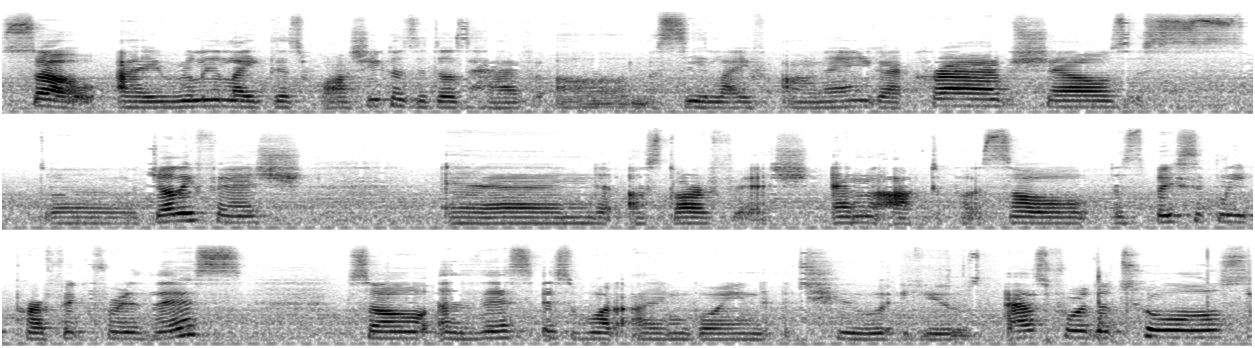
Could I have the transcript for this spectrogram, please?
So i really like this washi because it does have um, sea life on it. You got crabs shells uh, jellyfish and a starfish and an octopus. So it's basically perfect for this. So this is what I'm going to use. As for the tools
